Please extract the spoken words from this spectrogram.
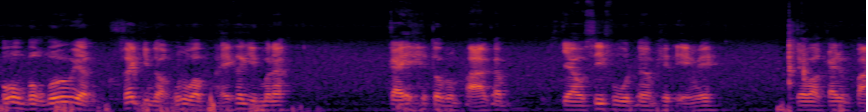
โอ้บอกเบอร์อยากเคยกินดอกผมว่าไผเคยกินมานะไก่ต้มน้ำปลากับแจวซีฟู้ดนะเฮ็ดเองเลยแต่ว่าไก่น้ำปลา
